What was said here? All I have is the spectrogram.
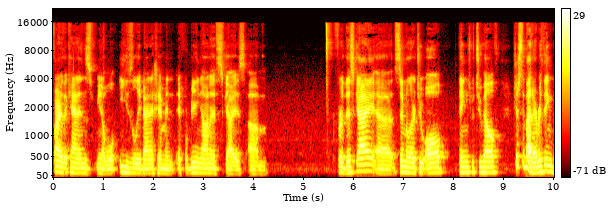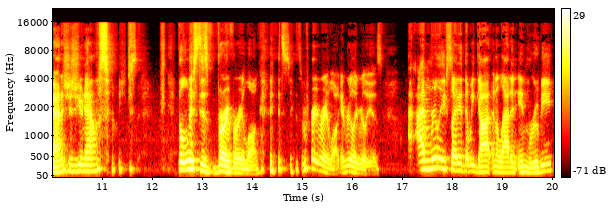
Fire the Cannons, you know, will easily banish him. And if we're being honest, guys, um, for this guy, uh, similar to all things with two health, just about everything banishes you now. So you just the list is very, very long. it's it's very, very long. It really, really is. I, I'm really excited that we got an Aladdin in Ruby.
